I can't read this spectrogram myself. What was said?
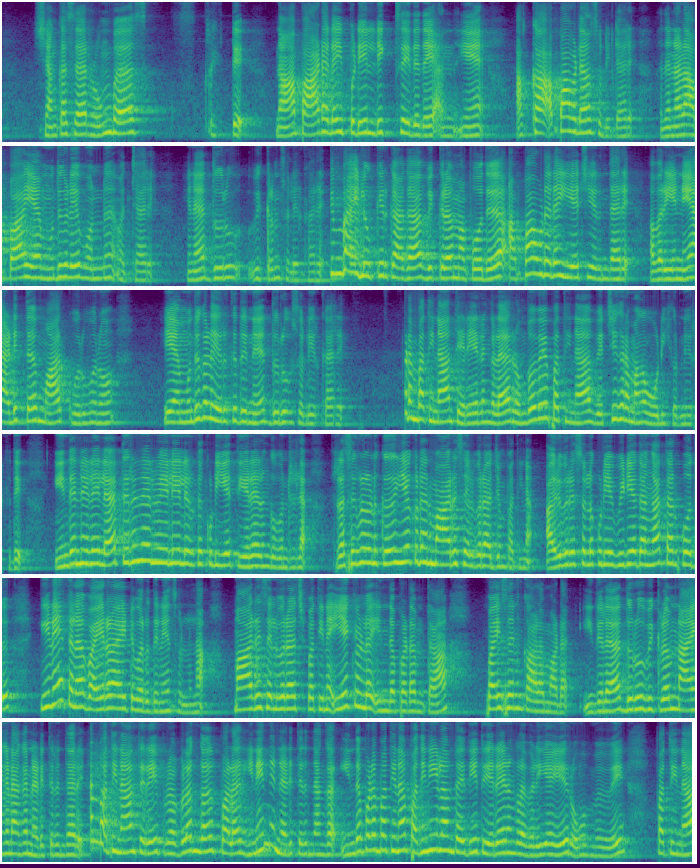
சங்கர் சார் ரொம்ப ஸ்ட்ரிக்ட்டு நான் பாடலை இப்படி லீக் செய்ததே அந் என் அக்கா அப்பாவிடம் சொல்லிட்டாரு. அதனால் அப்பா என் முதுகலே ஒன்று வச்சாரு. என துரு விக்ரம் சொல்லியிருக்காரு. சிம்பாய் லுக்கிற்காக விக்ரம் அப்போது அப்பாவுடனே ஏற்றி இருந்தார். அவர் என்னை அடித்த மார்க் ஒருவரும் என் முதுகில் இருக்குதுன்னு துருவ் சொல்லியிருக்காரு. படம் பார்த்தீங்கன்னா திரையரங்கில் ரொம்பவே பார்த்தீங்கன்னா வெற்றிகரமாக ஓடிக்கொண்டு இருக்குது இந்த நிலையில் திருநெல்வேலியில் இருக்கக்கூடிய திரையரங்கு ஒன்றில் ரசிகர்களுக்கு இயக்குனர் மாறு செல்வராஜும் பார்த்தீங்கன்னா அறிவுரை சொல்லக்கூடிய வீடியோ தாங்க தற்போது இணையத்தில் வைரலாகிட்டு வருதுன்னே சொல்லலாம். மாறு செல்வராஜ் பார்த்தீங்கன்னா இயக்கியுள்ள இந்த படம் தான் பைசன் காலமாடன் இதில் துரு விக்ரம் நாயகனாக நடித்திருந்தார். பார்த்தீங்கன்னா திரை பிரபலங்கள் பலர் இணைந்து நடித்திருந்தாங்க. இந்த படம் பார்த்தீங்கன்னா பதினேழாம் தேதி திரையரங்கில் வெளியே ரொம்பவே பார்த்தீங்கன்னா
